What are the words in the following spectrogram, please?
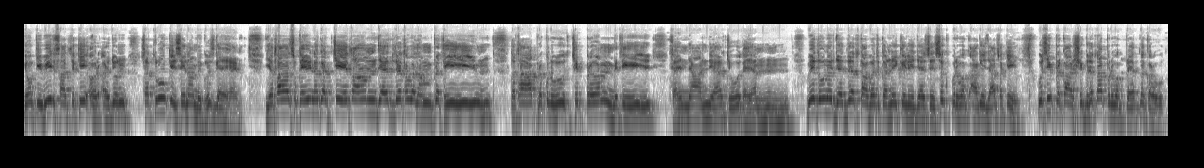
क्योंकि वीर सात्यकी और अर्जुन शत्रुओं की सेना में घुस गए हैं। यथा सुखे न गच्छेताम जयद्रथवधम प्रथि तथा प्रकृक्षिप्रमिति सैन्यान्य चोदयन। वे दोनों जयद्रथ का वध करने के लिए जैसे सुखपूर्वक आगे जा सके, उसी प्रकार शीघ्रता पूर्वक प्रयत्न करो।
